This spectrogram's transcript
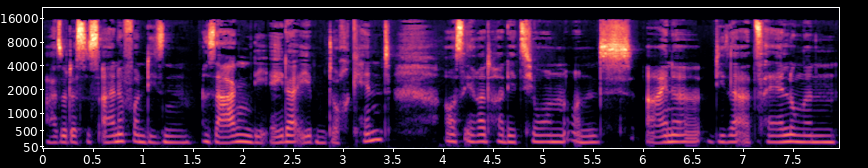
Also das ist eine von diesen Sagen, die Ada eben doch kennt aus ihrer Tradition und eine dieser Erzählungen,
